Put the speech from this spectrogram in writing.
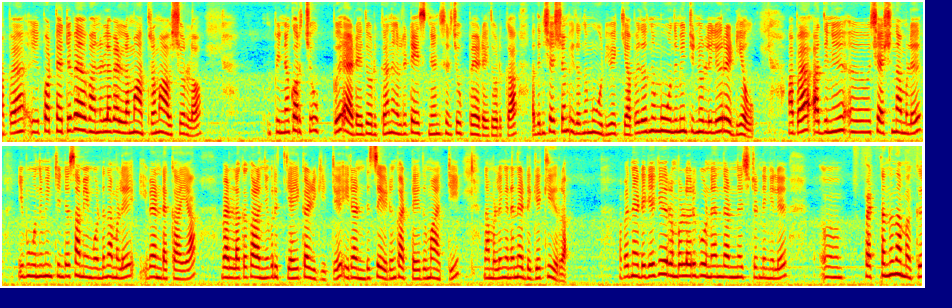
അപ്പോൾ ഈ പൊട്ടാറ്റോ വേവാനുള്ള വെള്ളം മാത്രം ആവശ്യമുള്ളൂ. പിന്നെ കുറച്ച് ഉപ്പ് ആഡ് ചെയ്ത് കൊടുക്കുക. നിങ്ങളുടെ ടേസ്റ്റിനനുസരിച്ച് ഉപ്പ് ആഡ് ചെയ്ത് കൊടുക്കുക. അതിനുശേഷം ഇതൊന്ന് മൂടി വെക്കുക. അപ്പോൾ ഇതൊന്ന് മൂന്ന് മിനിറ്റിനുള്ളിൽ റെഡിയാവും അപ്പോൾ അതിന് ശേഷം നമ്മൾ ഈ മൂന്ന് മിനിറ്റിന്റെ സമയം കൊണ്ട് നമ്മൾ വെണ്ടക്കായ വെള്ളമൊക്കെ കളഞ്ഞ് വൃത്തിയായി കഴുകിയിട്ട് ഈ രണ്ട് സൈഡും കട്ട് ചെയ്ത് മാറ്റി നമ്മളിങ്ങനെ നെടുകെ കീറുക. അപ്പോൾ നെടുകെ കീറുമ്പോൾ ഉള്ളൊരു ഗുണം എന്താണെന്ന് വെച്ചിട്ടുണ്ടെങ്കിൽ പെട്ടെന്ന് നമുക്ക്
